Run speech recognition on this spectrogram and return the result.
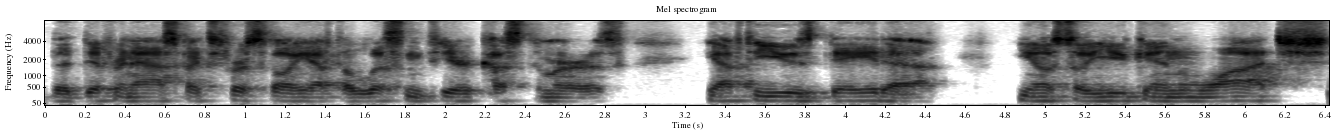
the different aspects. First of all, you have to listen to your customers. You have to use data you know so you can watch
